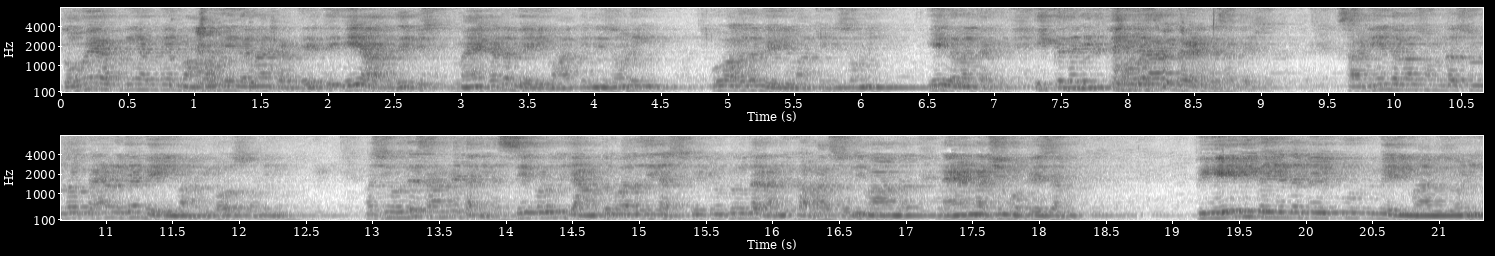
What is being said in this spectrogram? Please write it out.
ਦੋਵੇਂ ਆਪਣੀਆਂ ਆਪਣੀਆਂ ਮਾਵਾਂ ਦੀਆਂ ਗੱਲਾਂ ਕਰਦੇ ਤੇ ਇਹ ਆਖਦੇ ਕਿ ਮੈਂ ਕਹਿੰਦਾ ਮੇਰੀ ਮਾਂ ਕਿੰਨੀ ਸੋਹਣੀ, ਉਹ ਆਖਦਾ ਮੇਰੀ ਮਾਂ ਕਿੰਨੀ ਸੋਹਣੀ, ਇਹ ਗੱਲਾਂ ਕਰਦੇ। ਇੱਕ ਦਿਨ ਇੱਕ ਤਿੰਨ ਆ ਕੇ ਬੈਠਦੇ ਸਾਡੇ ਸਾਡੀਆਂ ਗੱਲਾਂ ਸੁਣਦਾ ਸੁਣਦਾ ਉਹ ਕਹਿਣ ਲੱਗਿਆ, ਮੇਰੀ ਮਾਂ ਵੀ ਬਹੁਤ ਸੋਹਣੀ ਹੈ। ਅਸੀਂ ਉਹਦੇ ਸਾਹਮਣੇ ਤਾਂ ਨਹੀਂ ਹੱਸੇ, ਪਰ ਉਹਦੇ ਜਾਣ ਤੋਂ ਬਾਅਦ ਅਸੀਂ ਹੱਸ ਪਏ ਕਿਉਂਕਿ ਉਹਦਾ ਰੰਗ ਕਾਲਾ ਸੀ, ਉਹਦੀ ਮਾਂ ਦਾ ਨੈਣ ਨਕਸ਼ ਮੋਟੇ ਸਨ। ਵੀ ਇਹ ਵੀ ਕਹੀ ਜਾਂਦਾ ਬੇਵਕੂਫ ਵੀ ਮੇਰੀ ਮਾਂ ਵੀ ਸੋਹਣੀ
